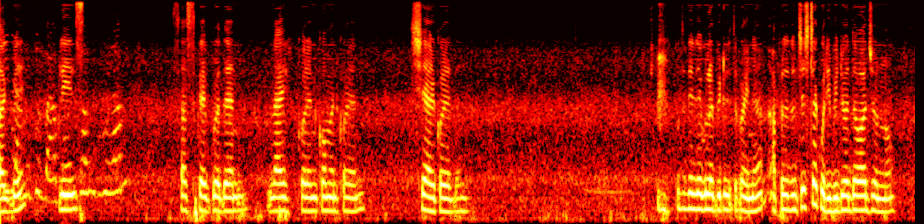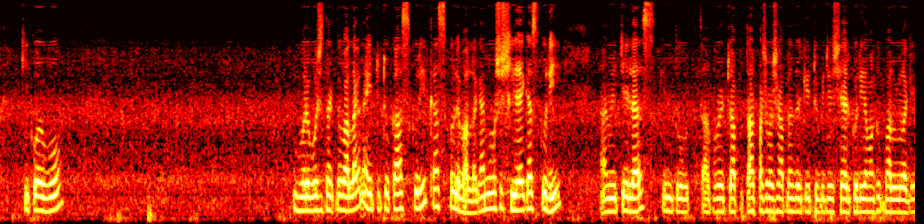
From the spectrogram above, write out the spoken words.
লাগবে, প্লিজ। সাবস্ক্রাইব করে দেন, লাইক করেন, কমেন্ট করেন, শেয়ার করে দেন। প্রতিদিন রেগুলার ভিডিও দিতে পারি না। আপনাদের চেষ্টা করি ভিডিও দেওয়ার জন্য। কি করব? ঘরে বসে থাকতে ভালো লাগে না, একটু একটু কাজ করি, কাজ করলে ভালো লাগে। আমি অবশ্য সেলাই কাজ করি আমি টেলার্স কিন্তু তারপরে একটু তার পাশাপাশি আপনাদেরকে একটু ভিডিও শেয়ার করি, আমার খুব ভালো লাগে।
